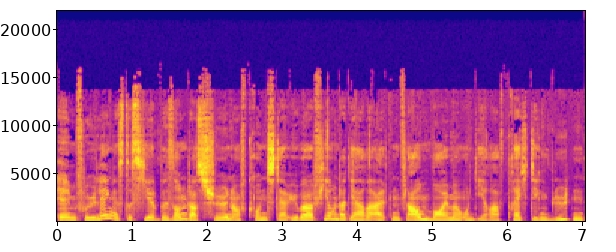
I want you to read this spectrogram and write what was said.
Im Frühling ist es hier besonders schön aufgrund der über 400 Jahre alten Pflaumenbäume und ihrer prächtigen Blüten,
